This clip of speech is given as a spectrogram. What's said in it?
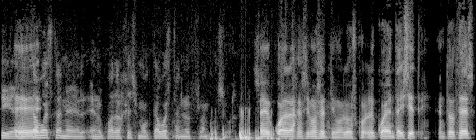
Sí, el octavo eh, está en el, en el cuadragésimo octavo está en el flanco sur. El cuadragésimo séptimo, los, el 47. Entonces,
